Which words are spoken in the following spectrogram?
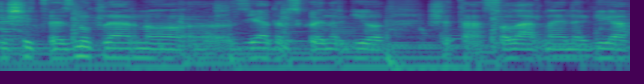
rešitve z nuklearno, uh, z jedrsko energijo, še ta solarna energija,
